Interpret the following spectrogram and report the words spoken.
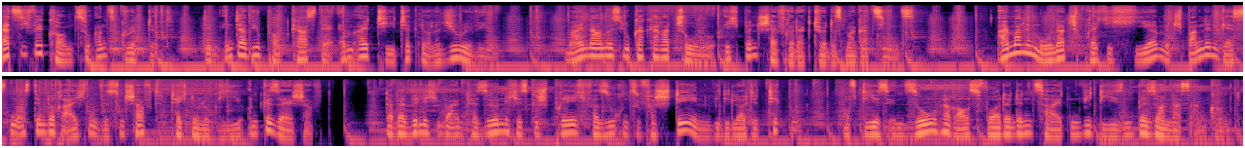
Herzlich willkommen zu Unscripted, dem Interview-Podcast der MIT Technology Review. Mein Name ist Luca Caracciolo, ich bin Chefredakteur des Magazins. Einmal im Monat spreche ich hier mit spannenden Gästen aus den Bereichen Wissenschaft, Technologie und Gesellschaft. Dabei will ich über ein persönliches Gespräch versuchen zu verstehen, wie die Leute ticken, auf die es in so herausfordernden Zeiten wie diesen besonders ankommt.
